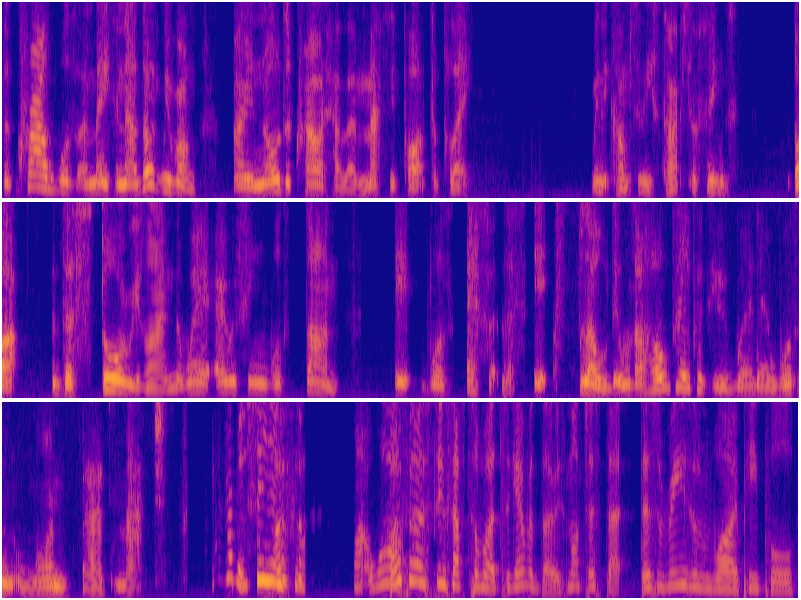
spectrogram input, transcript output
The crowd was amazing. Now, don't get me wrong, I know the crowd has a massive part to play when it comes to these types of things. But the storyline, the way everything was done, it was effortless. It flowed. It was a whole pay per view where there wasn't one bad match. I haven't seen Both anything of- like that. Both of those things have to work together, though. It's not just that. There's a reason why people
